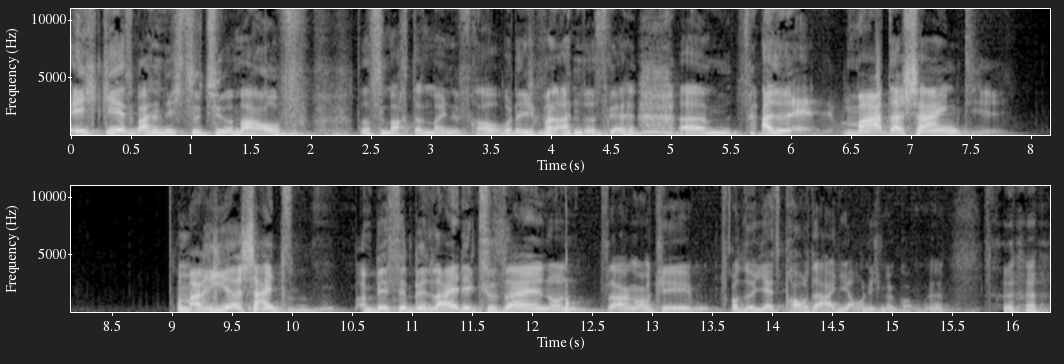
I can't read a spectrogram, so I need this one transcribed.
ich gehe jetzt mal nicht zur Tür, mach auf. Das macht dann meine Frau oder jemand anders. Ähm, also äh, Martha scheint, Maria scheint ein bisschen beleidigt zu sein und sagen, okay, also jetzt braucht er eigentlich auch nicht mehr kommen. Ne?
